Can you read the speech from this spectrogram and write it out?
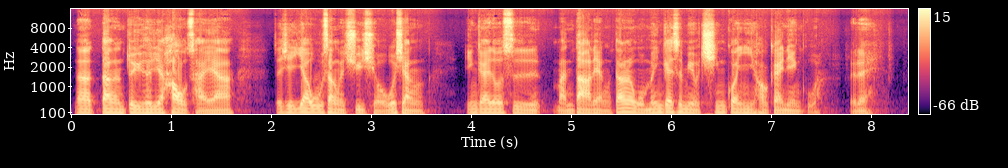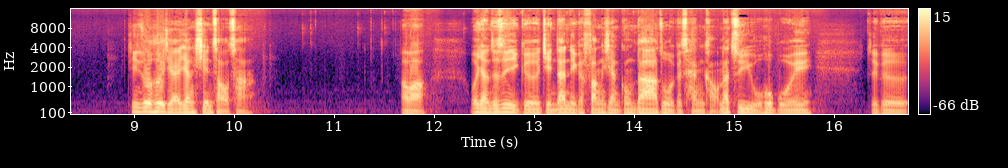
那当然，对于这些耗材呀、这些药物上的需求，我想应该都是蛮大量。当然，我们应该是没有清冠一号概念股啊，对不对？听说喝起来像仙草茶，好不好？我想这是一个简单的一个方向，供大家做一个参考。那至于我会不会这个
